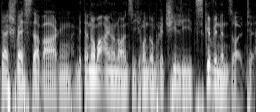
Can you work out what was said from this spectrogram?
der Schwesterwagen mit der Nummer 91 rund um Richie Leeds gewinnen sollte.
